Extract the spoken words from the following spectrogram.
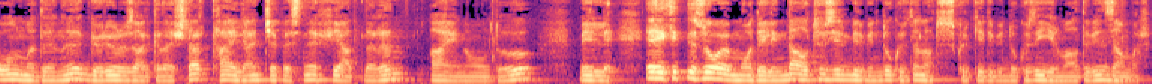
olmadığını görüyoruz arkadaşlar. Tayland cephesine fiyatların aynı olduğu belli. Elektrikli Zoe modelinde 621.900'den 647.900'e 26.000 zam var.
